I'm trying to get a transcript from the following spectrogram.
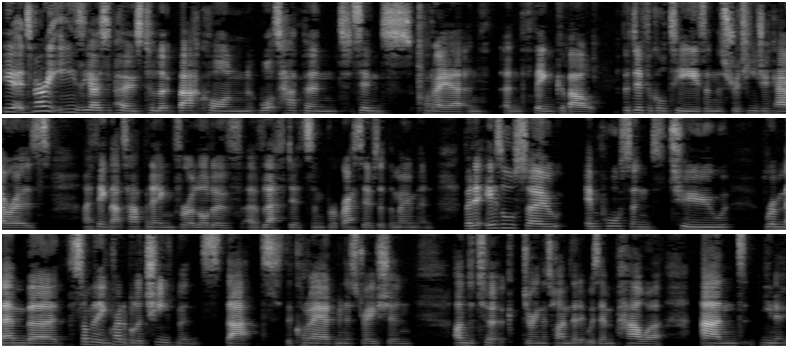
Yeah, it's very easy, I suppose, to look back on what's happened since Correa and and think about the difficulties and the strategic errors. I think that's happening for a lot of, of leftists and progressives at the moment. But it is also important to remember some of the incredible achievements that the Correa administration undertook during the time that it was in power. And you know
